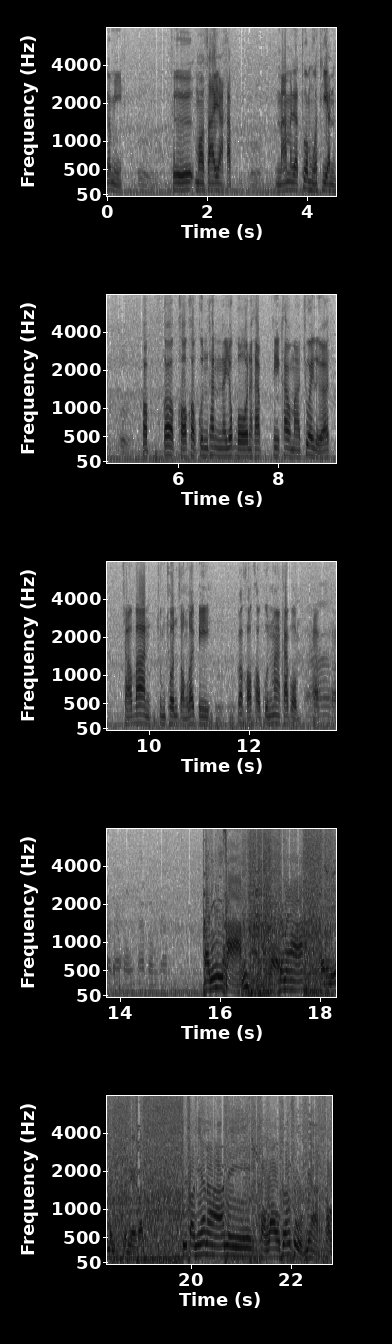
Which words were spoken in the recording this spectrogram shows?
ก็มี อืมคือมอไซค์อะครับ อืมน้ำมันจะท่วมหัวเทียน อืมขอบก็ขอขอบคุณท่านนายกโบนะครับ ที่เข้ามาช่วยเหลือชาวบ้านชุมชน 200 ปี อืมก็ขอขอบคุณมากครับผมครับครับครับครับครับตอนนี้มีสามใช่ไหมฮะแล้วตรงนี้มันเป็นไงครับ คือตอนนี้นะฮะในของเราเครื่องสูบเนี่ยของ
